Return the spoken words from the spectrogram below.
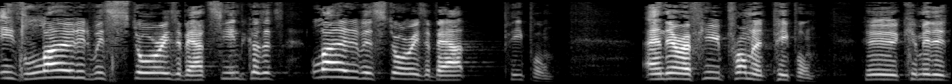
is loaded with stories about sin because it's loaded with stories about people. And there are a few prominent people who committed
